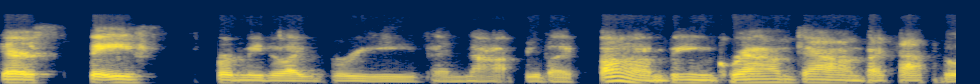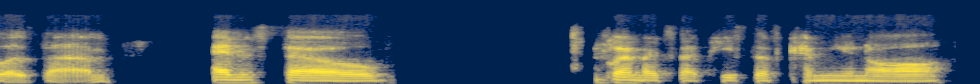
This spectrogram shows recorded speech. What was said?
there's space for me to like breathe and not be like, oh, I'm being ground down by capitalism. And so going back to that piece of communal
